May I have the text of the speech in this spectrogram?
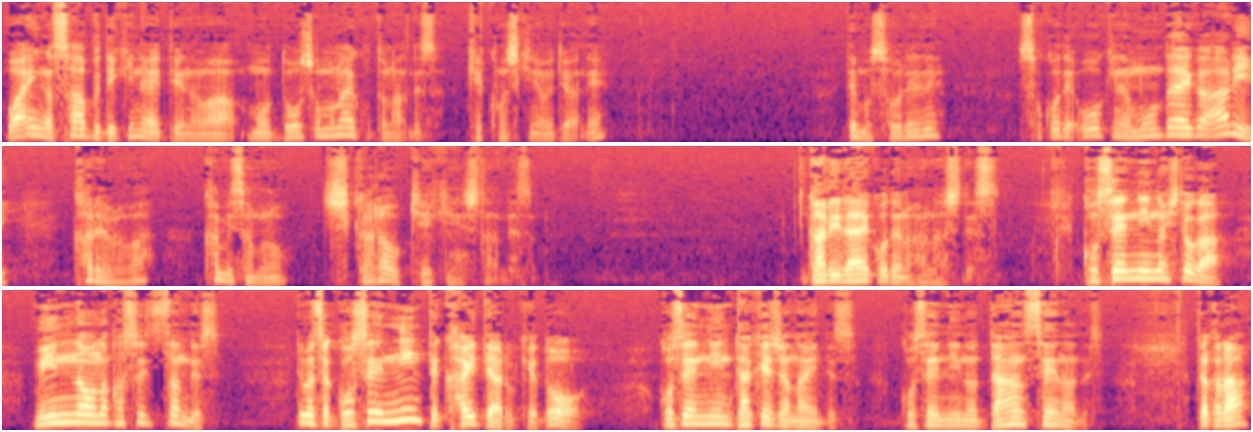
ワインがサーブできないというのはもうどうしようもないことなんです。結婚式においてはね。でもそれでそこで大きな問題があり彼らは神様の力を経験したんです。ガリラヤ湖での話です。5000人の人がみんなお腹空いてたんです。でもさ5000人って書いてあるけど5000人だけじゃないんです。5000人の男性なんです。だから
